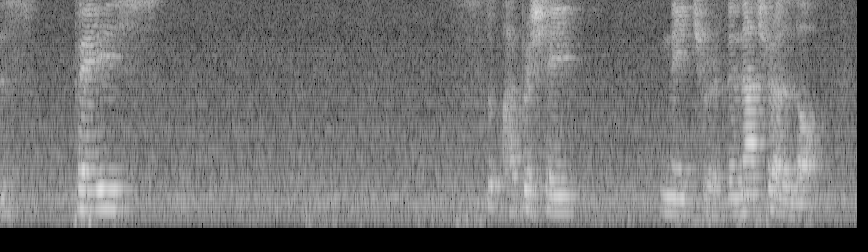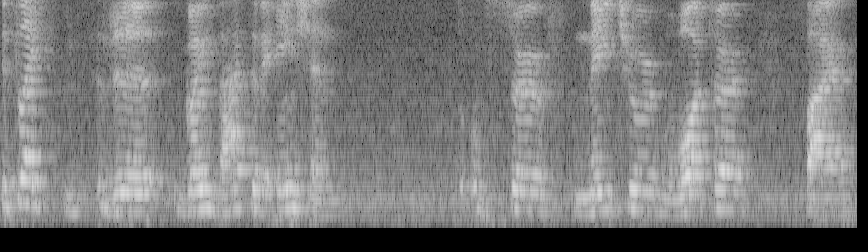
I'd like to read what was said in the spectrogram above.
the space to appreciate nature, the natural law. It's like the going back to the ancient to observe nature, water, fire.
